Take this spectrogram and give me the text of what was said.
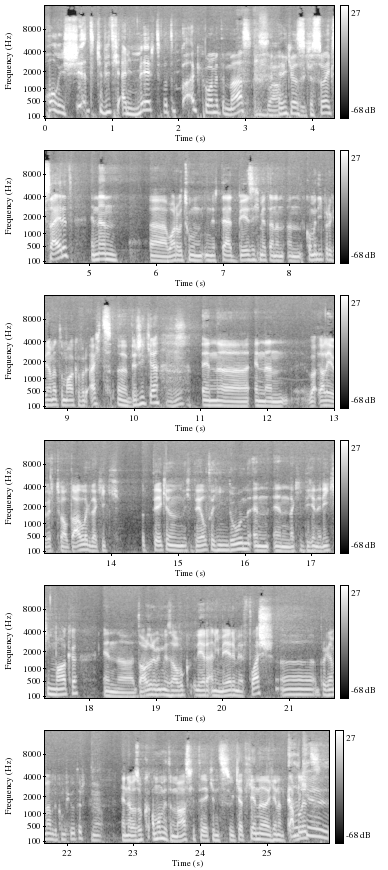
holy shit, ik heb iets geanimeerd. What the fuck? Gewoon met de muis. Wauw. En ik was, ik was zo excited. En dan eh, waren we toen in de tijd bezig met een, een comedyprogramma te maken voor echt, eh Bergica. En, eh, en dan allee, werd wel duidelijk dat ik het tekengedeelte ging doen en, en dat ik de generiek ging maken. En eh, daardoor heb ik mezelf ook leren animeren met Flash, eh, programma op de computer. Ja. En dat was ook allemaal met de muis getekend. Ik had geen, eh, geen tablet. Elke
